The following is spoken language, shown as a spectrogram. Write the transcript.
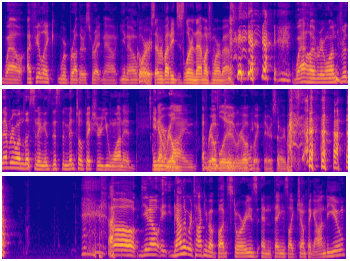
Wow, I feel like we're brothers right now. You know, of course. Everybody just learned that much more about it. wow, everyone! For everyone listening, is this the mental picture you wanted in got your real- mind? Of Real blue, real quick there. Sorry about that. Oh, you know, now that we're talking about bug stories and things like jumping onto you,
